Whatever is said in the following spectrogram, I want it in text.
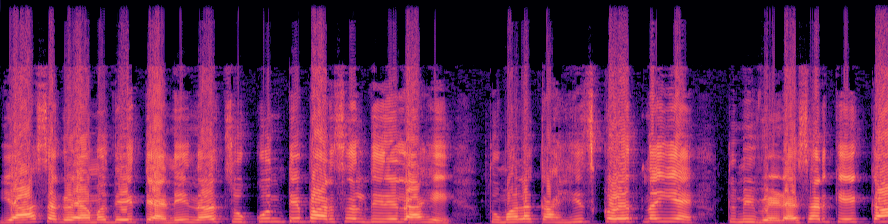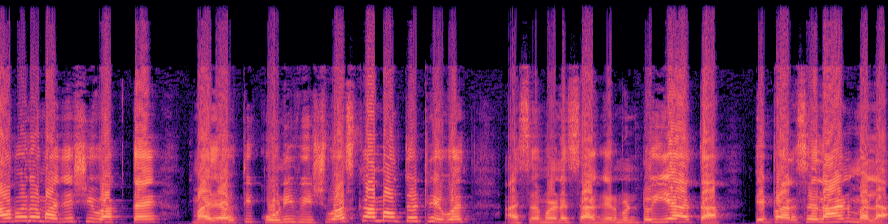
या सगळ्यामध्ये त्याने न चुकून ते पार्सल दिलेलं आहे. तुम्हाला काहीच कळत नाहीये. तुम्ही वेड्यासारखे का बरं माझ्याशी वागताय? माझ्यावरती कोणी विश्वास का नव्हतं ठेवत? असं म्हणत सागर म्हणतो ये आता ते पार्सल आण मला.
